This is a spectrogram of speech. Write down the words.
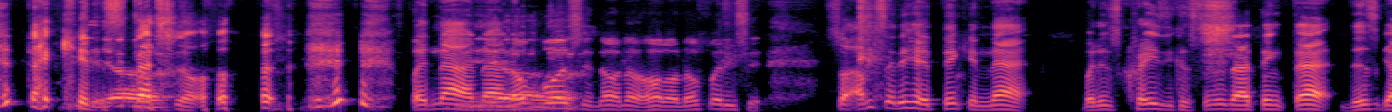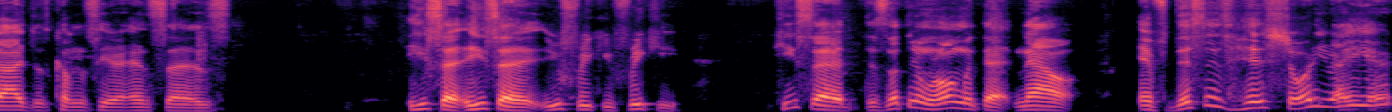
that kid is Yo. special. but nah, nah, no bullshit. No, no, hold on, no funny shit. So I'm sitting here thinking that, but it's crazy because as soon as I think that, this guy just comes here and says, he said, he said, you freaky, freaky. He said, there's nothing wrong with that. Now, if this is his shorty right here,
